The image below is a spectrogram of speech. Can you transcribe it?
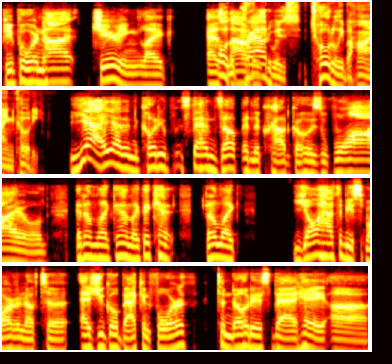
People were not cheering like as Oh, the crowd as, was totally behind Cody. Yeah, yeah. Then Cody stands up and the crowd goes wild. And I'm like, damn, like they can't. And I'm like, y'all have to be smart enough to, as you go back and forth, to notice that, hey, uh,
